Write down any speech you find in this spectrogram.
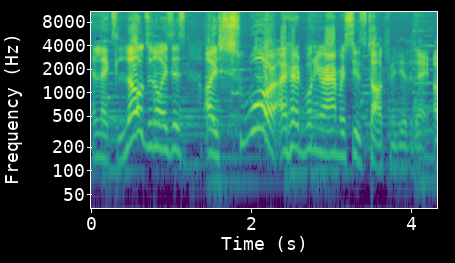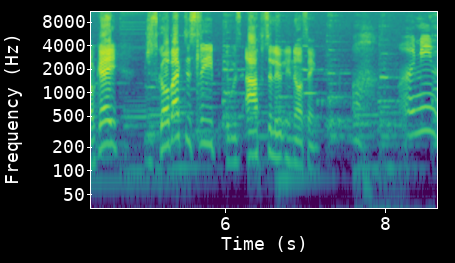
it makes loads of noises. I swore I heard one of your armor suits talk to me the other day, okay? Just go back to sleep. It was absolutely nothing. Ugh, I mean,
